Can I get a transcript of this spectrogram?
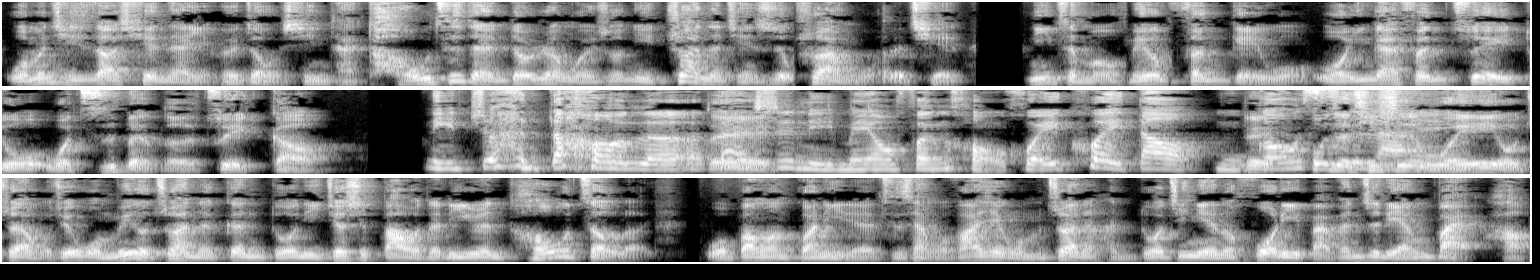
我们其实到现在也会这种心态，投资的人都认为说，你赚的钱是赚我的钱，你怎么没有分给我？我应该分最多，我资本额最高。你赚到了，但是你没有分红回馈到母公司，或者其实我也有赚，我觉得我没有赚的更多，你就是把我的利润偷走了。我帮忙管理的资产，我发现我们赚了很多，今年的获利百分之两百。好，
